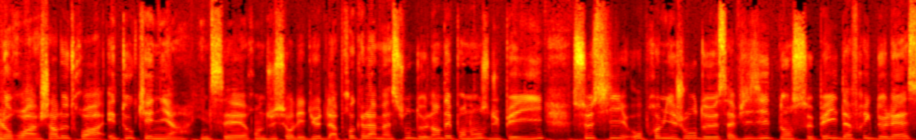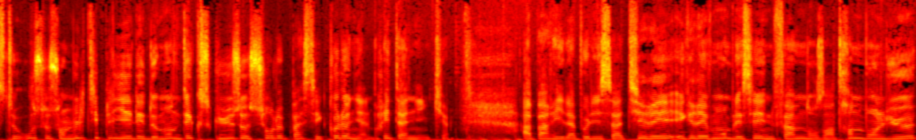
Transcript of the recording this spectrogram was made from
Le roi Charles III est au Kenya. Il s'est rendu sur les lieux de la proclamation de l'indépendance du pays. Ceci au premier jour de sa visite dans ce pays d'Afrique de l'Est où se sont multipliées les demandes d'excuses sur le passé colonial britannique. À Paris, la police a tiré et grièvement blessé une femme dans un train de banlieue.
